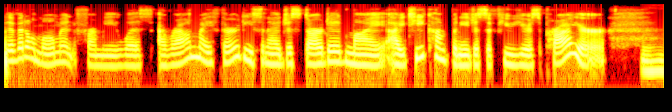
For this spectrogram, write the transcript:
pivotal moment for me was around my 30s and I just started my IT company just a few years prior. Mm-hmm.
